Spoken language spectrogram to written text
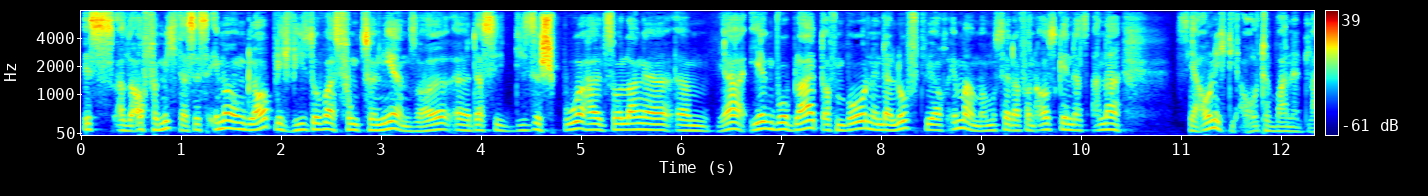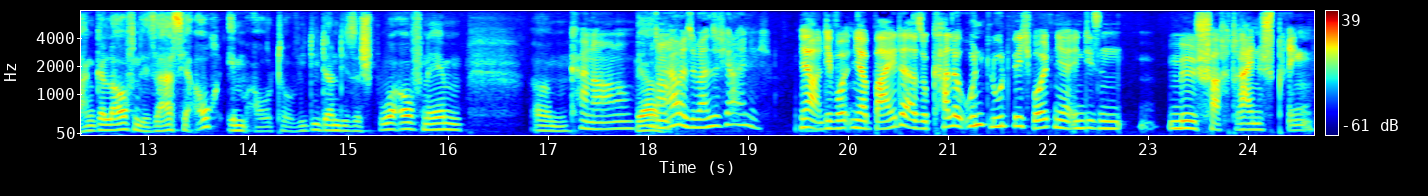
ist, also auch für mich, das ist immer unglaublich, wie sowas funktionieren soll, äh, dass sie diese Spur halt so lange, ähm, ja, irgendwo bleibt, auf dem Boden, in der Luft, wie auch immer. Man muss ja davon ausgehen, dass Anna ist ja auch nicht die Autobahn entlang gelaufen, sie saß ja auch im Auto. Wie die dann diese Spur aufnehmen. Ähm, Keine Ahnung. Ja. ja, aber sie waren sich ja einig. Ja, die wollten ja beide, also Kalle und Ludwig wollten ja in diesen Müllschacht reinspringen.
